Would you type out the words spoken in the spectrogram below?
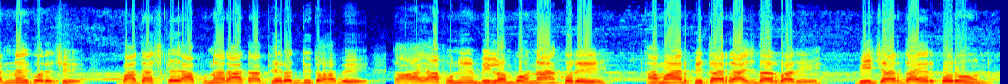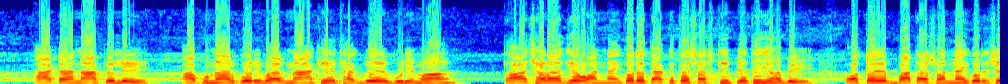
অন্যায় করেছে। বাতাসকে আপনার আটা ফেরত দিতে হবে। তাই আপনি বিলম্ব না করে আমার পিতার রাজদরবারে বিচার দায়ের করুন। আটা না পেলে আপনার পরিবার না খেয়ে থাকবে বুড়িমা। তাছাড়া যে অন্যায় করে তাকে তো শাস্তি পেতেই হবে। অতএব বাতাস অন্যায় করেছে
